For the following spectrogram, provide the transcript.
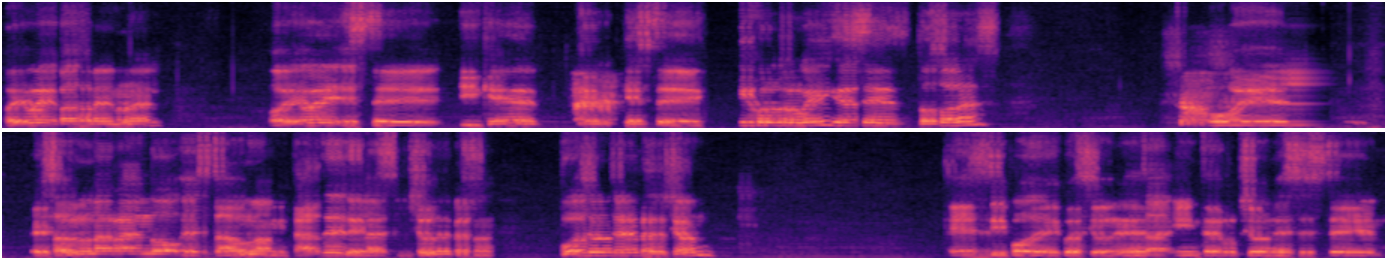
Oye, güey, pásame el manual. Oye, güey, este, ¿y qué, qué, qué, este, dijo el otro güey que hace dos horas? O el, uno narrando, uno a mitad de, de la descripción de persona. ¿Puedo hacer una de percepción? Ese tipo de cuestiones, interrupciones, este,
